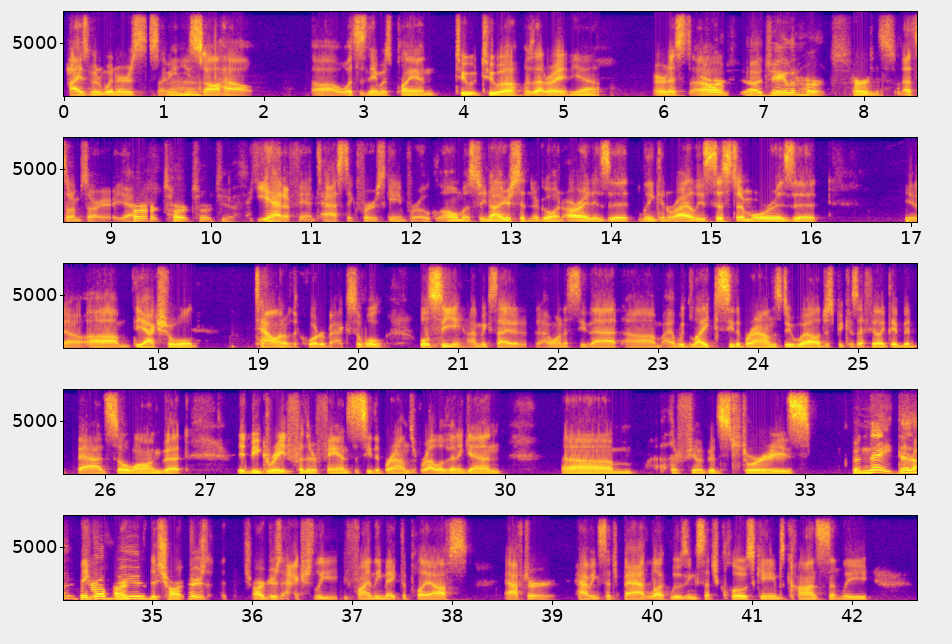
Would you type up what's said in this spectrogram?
Heisman winners. I mean, uh-huh. you saw how uh, what's his name was playing Tua. Tua was that right? Yeah. Ernest Hurts, uh, Jalen Hurts. Hurts. That's what I'm sorry. Yeah. Hurts. Hurts. Hurts. Yes. He had a fantastic first game for Oklahoma. So now you're sitting there going, all right, is it Lincoln Riley's system or is it, you know, um, the actual talent of the quarterback? So we'll we'll see. I'm excited. I want to see that. Um, I would like to see the Browns do well, just because I feel like they've been bad so long that it'd be great for their fans to see the Browns relevant again. Um, other feel good stories. But Nate, doesn't it trouble you? The Chargers, the Chargers actually finally make the playoffs after having such bad luck, losing such close games constantly.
